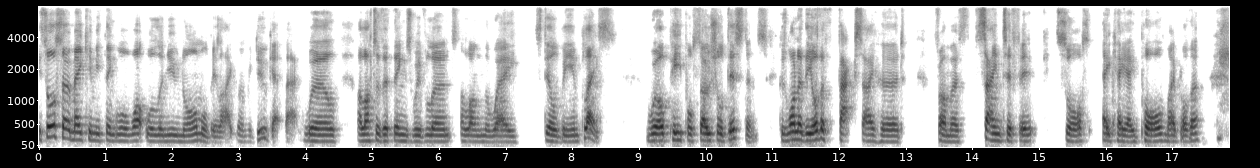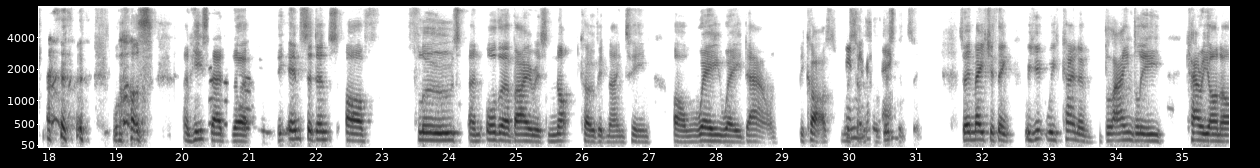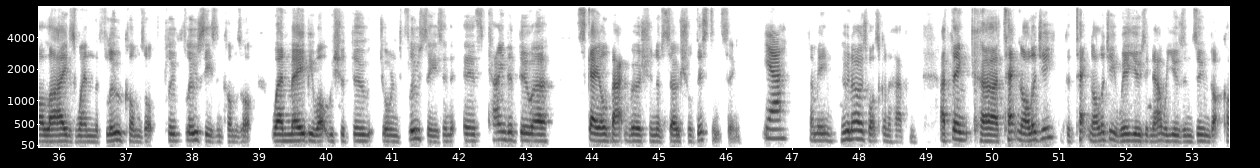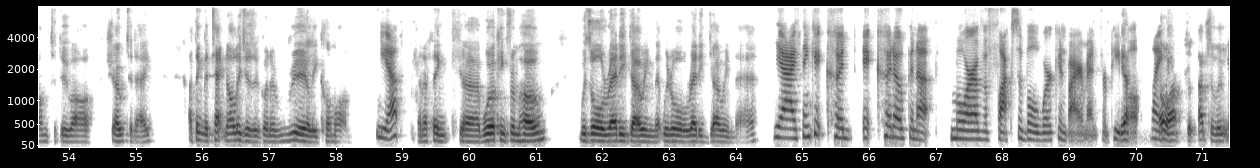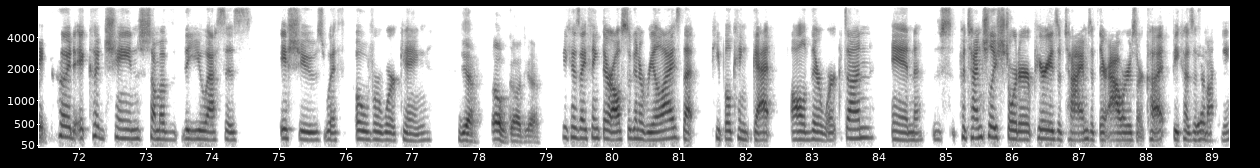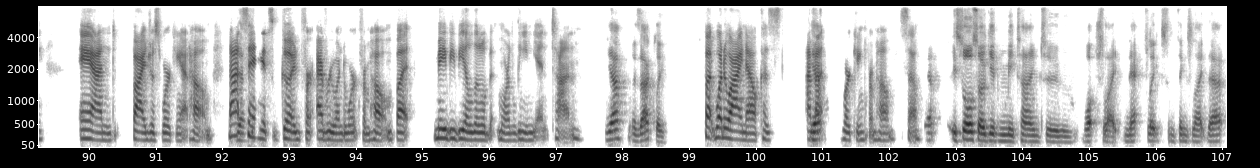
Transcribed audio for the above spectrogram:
it's also making me think, well, what will the new normal be like when we do get back? Will a lot of the things we've learnt along the way still be in place? Will people social distance? Because one of the other facts I heard from a scientific source, aka Paul, my brother, was, and he said that the incidence of flus and other virus, not COVID 19, are way, way down because we're social distancing. So it makes you think we, we kind of blindly carry on our lives when the flu comes up, flu, flu season comes up, when maybe what we should do during flu season is kind of do a scaled back version of social distancing. Yeah. I mean, who knows what's going to happen? I think uh, technology, the technology we're using now, we're using Zoom.com to do our show today. I think the technologies are going to really come on. Yeah. And I think uh, working from home was already going, that we're already going there. Yeah, I think it could it could open up more of a flexible work environment for people. Like oh, absolutely. it could it could change some of the US's issues with overworking Yeah. Oh, God, yeah. because I think they're also going to realize that people can get all of their work done in potentially shorter periods of times if their hours are cut because of Yeah. money and by just working at home. Not Yeah. saying it's good for everyone to work from home, but maybe be a little bit more lenient on. Yeah, exactly. But what do I know cuz I'm Yeah. not working from home. So, it's also given me time to watch like Netflix and things like that.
